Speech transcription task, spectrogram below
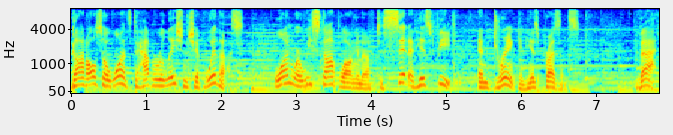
God also wants to have a relationship with us, one where we stop long enough to sit at His feet and drink in His presence. That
